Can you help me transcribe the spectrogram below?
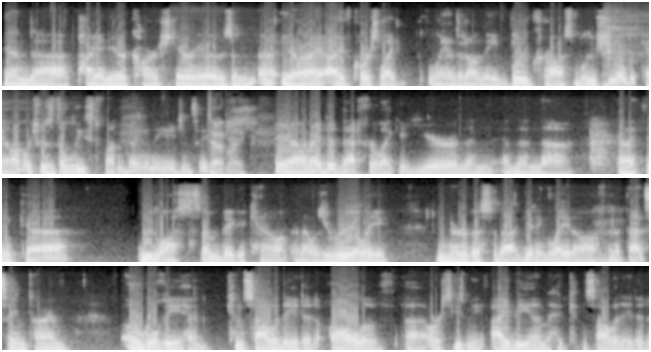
and uh, Pioneer car stereos, and uh, you know, and I, I of course like landed on the Blue Cross Blue Shield account, which was the least fun thing in the agency. Totally. Yeah, and I did that for like a year, and then and then uh, and I think uh, we lost some big account, and I was really nervous about getting laid off. Mm-hmm. And at that same time, Ogilvy had consolidated all of, uh, or excuse me, IBM had consolidated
